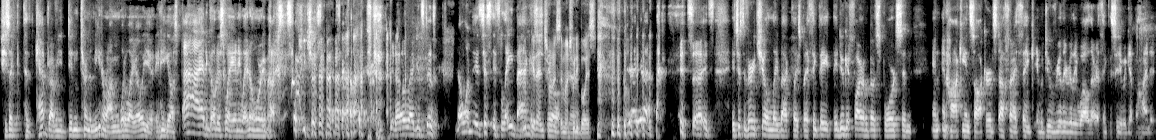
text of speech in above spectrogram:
she's like to the cab driver, you didn't turn the meter on. What do I owe you? And he goes, ah, I had to go this way anyway. Don't worry about it. So she just, you know, like it's just no one. It's just it's laid back. Wouldn't get insurance so much, you you, boys? yeah, yeah. It's uh, it's it's just a very chill laid back place. But I think they they do get fired up about sports and and and hockey and soccer and stuff. And I think it would do really really well there. I think the city would get behind it.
